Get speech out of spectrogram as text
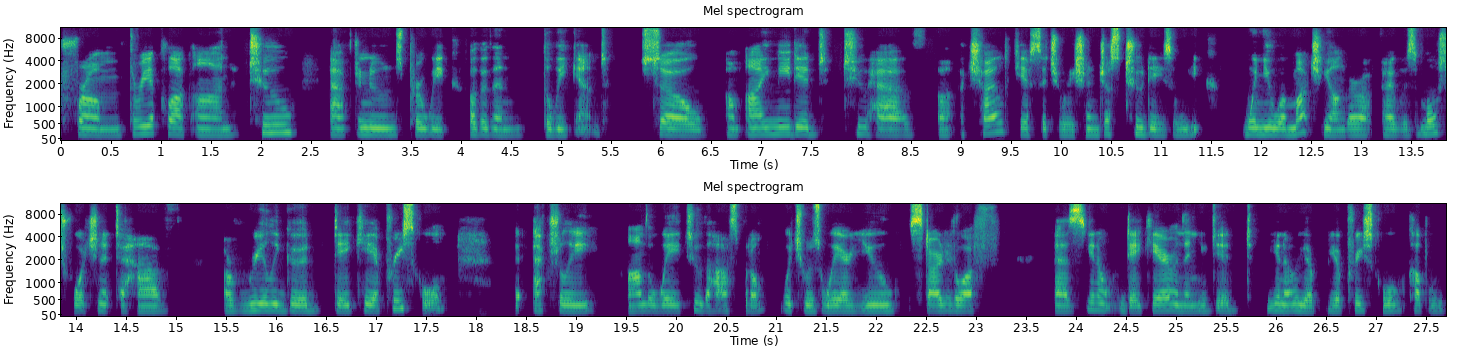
from three o'clock on two afternoons per week, other than the weekend. So um, I needed to have a, a childcare situation just two days a week. When you were much younger, I was most fortunate to have a really good daycare preschool, actually on the way to the hospital, which was where you started off as you know daycare, and then you did you know your your preschool couple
